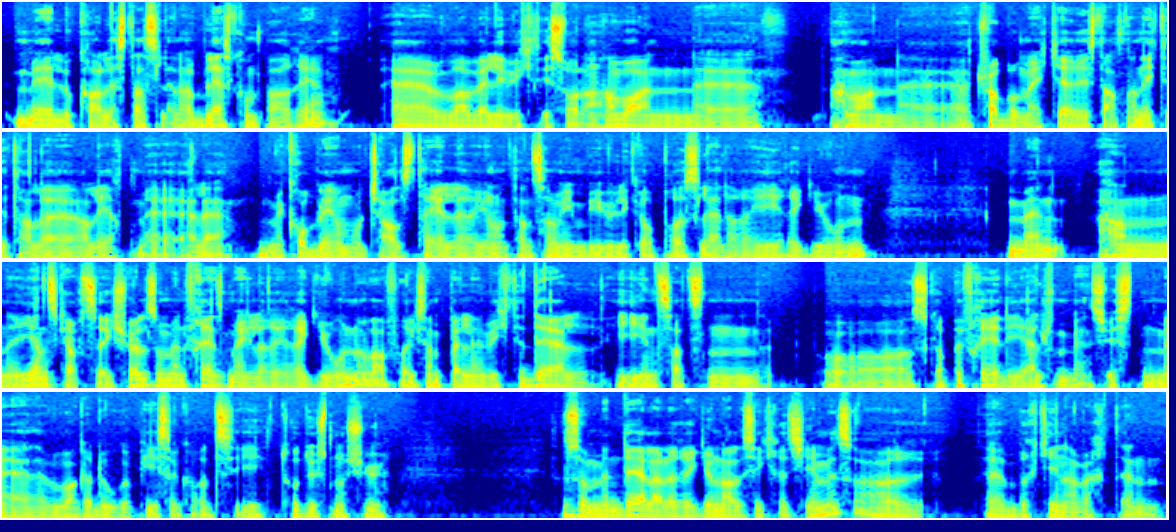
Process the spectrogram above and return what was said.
med lokale statsleder. Blaise Compari eh, var veldig viktig sådan. Han var en, eh, han var en eh, troublemaker i starten av 90-tallet, alliert med, eller, med koblinger mot Charles Taylor, Jonathan Savimbi, ulike opprørsledere i regionen. Men han gjenskapte seg sjøl som en fredsmegler i regionen, og var eksempel en viktig del i innsatsen på å skape fred i Elfenbenskysten med Ouagadougou Peace Accords i 2007. Så som en del av det regionale sikkerhetsregimet så har Burkina vært en,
